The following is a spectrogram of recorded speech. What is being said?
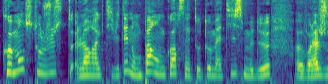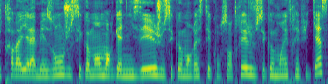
commencent tout juste leur activité, n'ont pas encore cet automatisme de euh, voilà, je travaille à la maison, je sais comment m'organiser, je sais comment rester concentré, je sais comment être efficace.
